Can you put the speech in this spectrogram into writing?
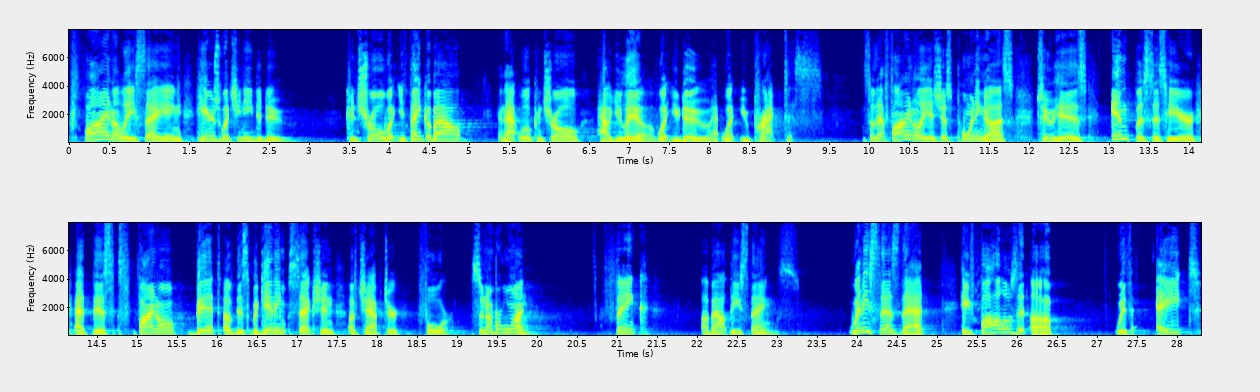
finally saying, here's what you need to do control what you think about and that will control how you live, what you do, what you practice. So, that finally is just pointing us to his emphasis here at this final bit of this beginning section of chapter 4. So, number one, think about these things. When he says that, he follows it up with eight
